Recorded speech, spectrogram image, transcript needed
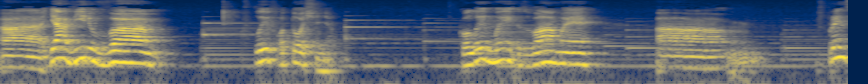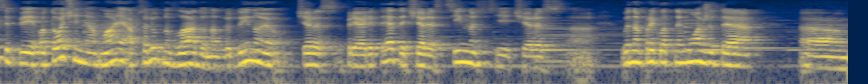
А, я вірю в вплив оточення. Коли ми з вами, а, в принципі, оточення має абсолютну владу над людиною через пріоритети, через цінності, через. А, ви, наприклад, не можете. А,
